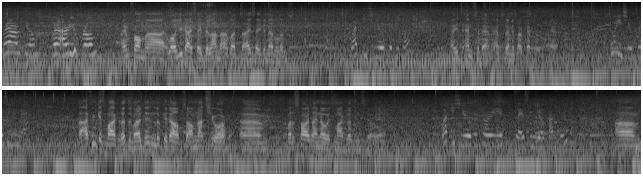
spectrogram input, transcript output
Where are you from? Where are you from? I'm from, uh, well, you guys say Belanda, but I say the Netherlands. What is your capital? Uh, it's Amsterdam. Amsterdam is our capital. Yeah. Who is your president name? Uh, I think it's Mark Rutte, but I didn't look it up, so I'm not sure. Um, but as far as I know, it's Mark Rutte still, yeah. What is your favorite place in your country? Um,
